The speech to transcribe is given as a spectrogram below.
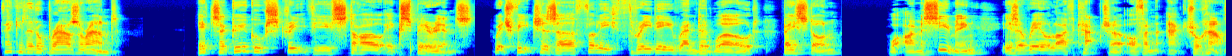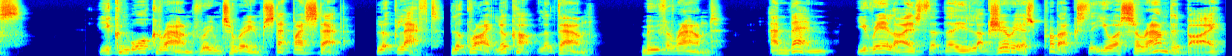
Take a little browse around. It's a Google Street View style experience, which features a fully 3D rendered world based on what I'm assuming is a real life capture of an actual house. You can walk around room to room, step by step, look left, look right, look up, look down, move around. And then you realize that the luxurious products that you are surrounded by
